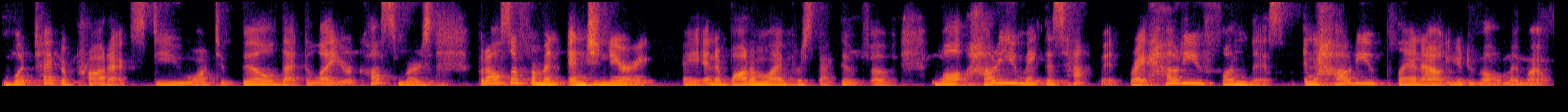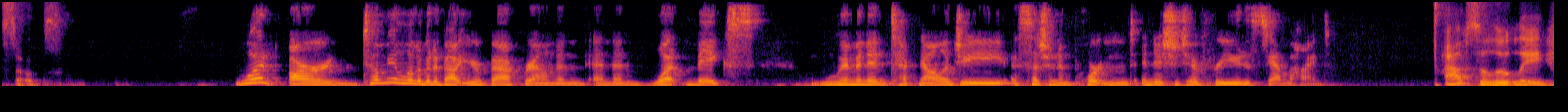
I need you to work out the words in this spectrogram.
what type of products do you want to build that delight your customers, but also from an engineering, right, and a bottom line perspective of, well, how do you make this happen, right? How do you fund this? And how do you plan out your development milestones? What are, tell me a little bit about your background and, and then what makes women in technology such an important initiative for you to stand behind? Absolutely.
